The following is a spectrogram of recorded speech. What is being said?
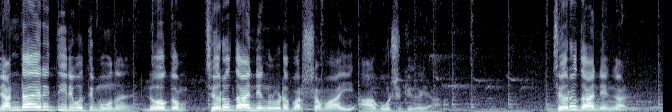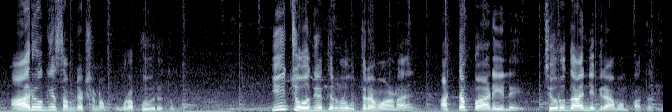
രണ്ടായിരത്തി ഇരുപത്തി മൂന്ന് ലോകം ചെറുധാന്യങ്ങളുടെ വർഷമായി ആഘോഷിക്കുകയാണ്. ചെറുധാന്യങ്ങൾ ആരോഗ്യ സംരക്ഷണം ഉറപ്പുവരുത്തുന്നു. ഈ ചോദ്യത്തിനുള്ള ഉത്തരമാണ് അട്ടപ്പാടിയിലെ ചെറുധാന്യ ഗ്രാമം പദ്ധതി.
